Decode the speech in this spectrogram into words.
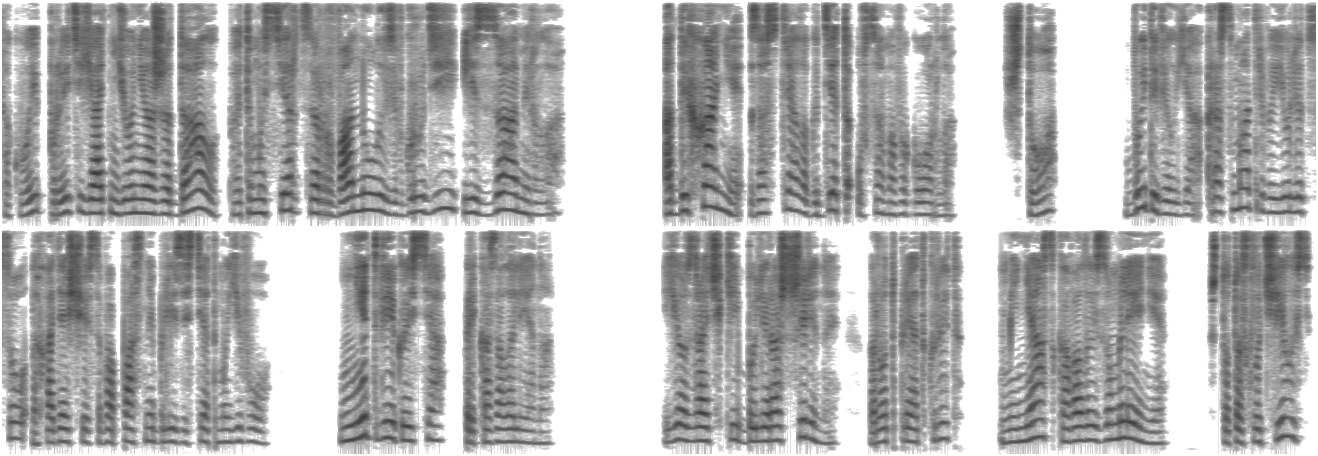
Такой прыти я от нее не ожидал, поэтому сердце рванулось в груди и замерло, а дыхание застряло где-то у самого горла. «Что?» — выдавил я, рассматривая ее лицо, находящееся в опасной близости от моего. «Не двигайся», — приказала Лена. Ее зрачки были расширены, рот приоткрыт. Меня сковало изумление. Что-то случилось?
